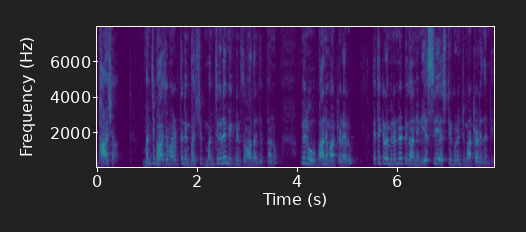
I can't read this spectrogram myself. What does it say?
భాష. మంచి భాష మాట్లాడితే నేను భాష మంచిగానే మీకు నేను సమాధానం చెప్తాను. మీరు బాగానే మాట్లాడారు. అయితే ఇక్కడ మీరు అన్నట్టుగా నేను ఎస్సీ ఎస్టీ గురించి మాట్లాడలేదండి.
